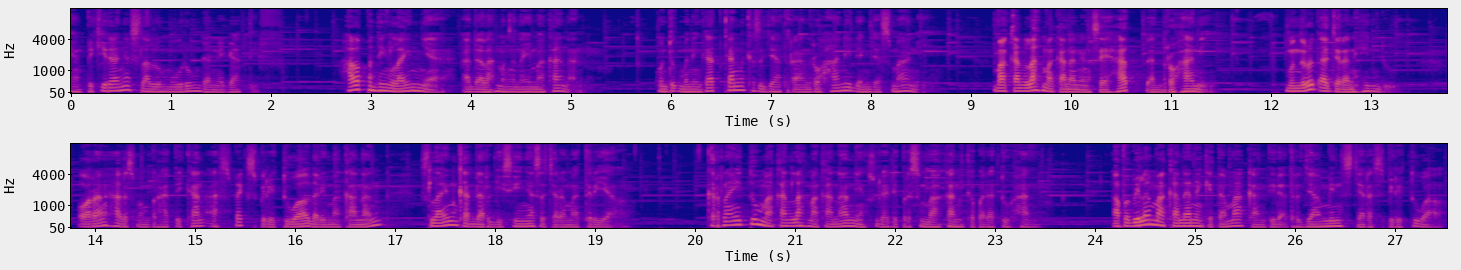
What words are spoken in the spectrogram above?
yang pikirannya selalu murung dan negatif. Hal penting lainnya adalah mengenai makanan. Untuk meningkatkan kesejahteraan rohani dan jasmani, makanlah makanan yang sehat dan rohani. Menurut ajaran Hindu, orang harus memperhatikan aspek spiritual dari makanan selain kadar gizinya secara material. Karena itu, makanlah makanan yang sudah dipersembahkan kepada Tuhan. Apabila makanan yang kita makan tidak terjamin secara spiritual,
